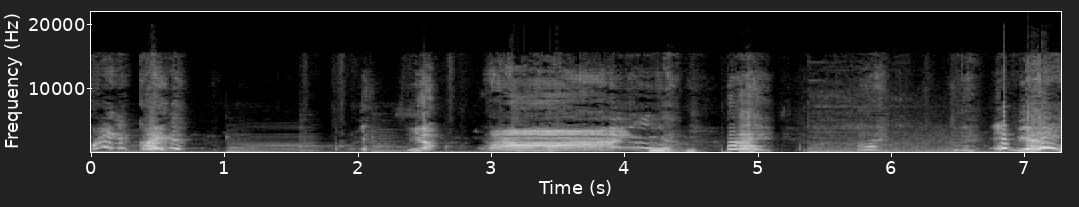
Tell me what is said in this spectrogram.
કઈ કોઈ એ બે હું.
